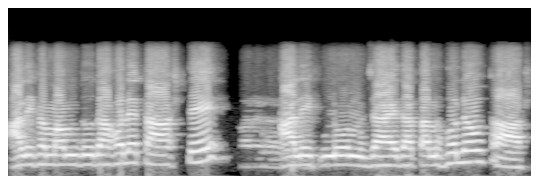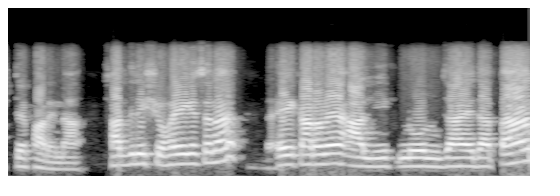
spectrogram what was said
আলিফে মামদুদা হলে তা আসতে আলিফ, নুন জায়দাতান হলেও তা আসতে পারে না। সাদৃশ্য হয়ে গেছে না? এই কারণে আলিফ, নুন জায়দাতান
